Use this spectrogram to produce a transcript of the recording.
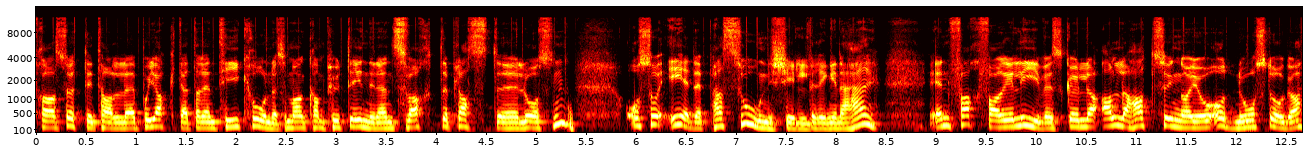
fra 70-tallet på jakt etter en tikrone som man kan putte inn i den svarte plastlåsen. Og så er det personskildringene her. En farfar i livet skulle alle hatt, synger jo Odd Nordstoga.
